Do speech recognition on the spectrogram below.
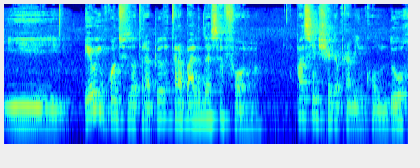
E eu, enquanto fisioterapeuta, trabalho dessa forma. O paciente chega para mim com dor,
